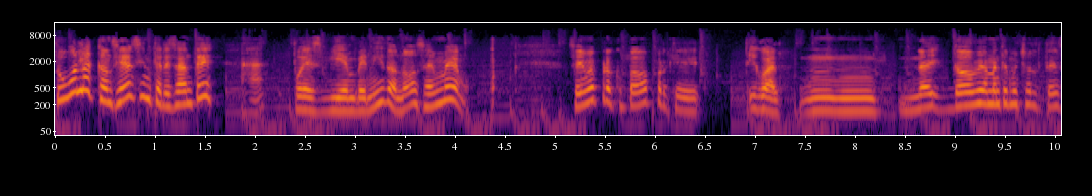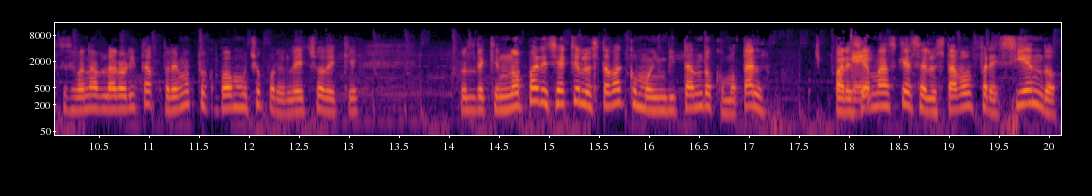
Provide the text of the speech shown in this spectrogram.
tú la consideras interesante, Ajá. pues bienvenido, ¿no? O sea, a mí me, o sea, a mí me preocupaba porque, igual, mm, no hay, obviamente muchos detalles que se van a hablar ahorita, pero a mí me preocupaba mucho por el hecho de que, pues de que no parecía que lo estaba como invitando como tal. Parecía más que se lo estaba ofreciendo,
